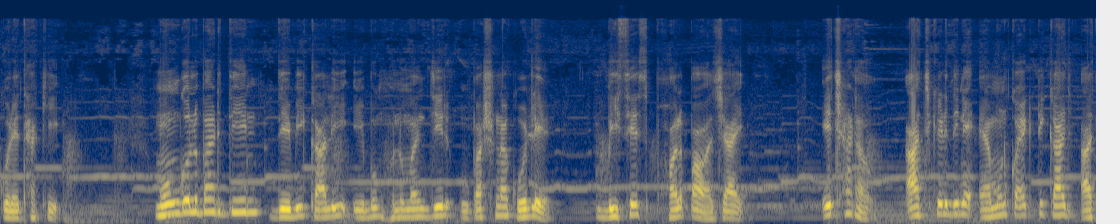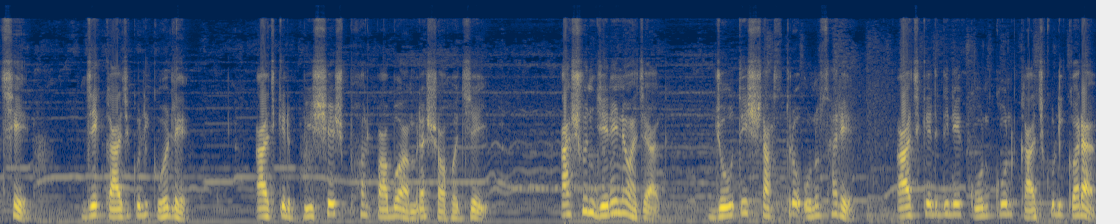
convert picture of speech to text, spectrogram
করে থাকি। মঙ্গলবার দিন দেবী কালী এবং হনুমানজির উপাসনা করলে বিশেষ ফল পাওয়া যায়। এছাড়াও আজকের দিনে এমন কয়েকটি কাজ আছে যে কাজগুলি করলে আজকের বিশেষ ফল পাবো আমরা সহজেই। আসুন জেনে নেওয়া যাক জ্যোতিষ শাস্ত্র অনুসারে আজকের দিনে কোন কোন কাজগুলি করা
